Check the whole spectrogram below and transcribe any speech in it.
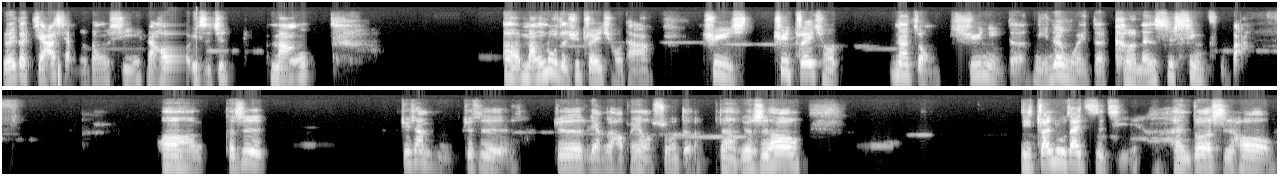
有一个假想的东西，然后一直去。忙，呃，忙碌的去追求它，去去追求那种虚拟的，你认为的可能是幸福吧？哦，可是就像就是就是两个好朋友说的，嗯，有时候你专注在自己，很多时候，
